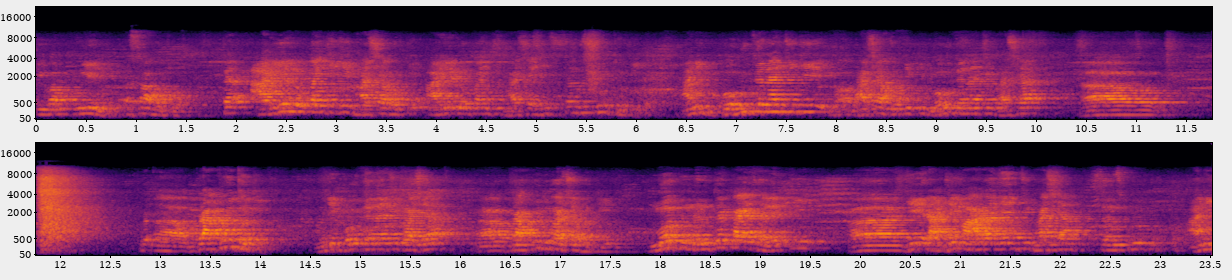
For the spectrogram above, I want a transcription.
किंवा पुलिंग असा होतो. तर आर्य लोकांची जी भाषा होती आर्य लोकांची भाषा ही संस्कृत होती. आणि बहुजनाची जी भाषा होती ती बहुजनाची भाषा प्राकृत होती. म्हणजे बहुजनाची भाषा प्राकृत भाषा होती. मग नंतर काय झालं की जे राजे महाराजांची भाषा संस्कृत आणि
